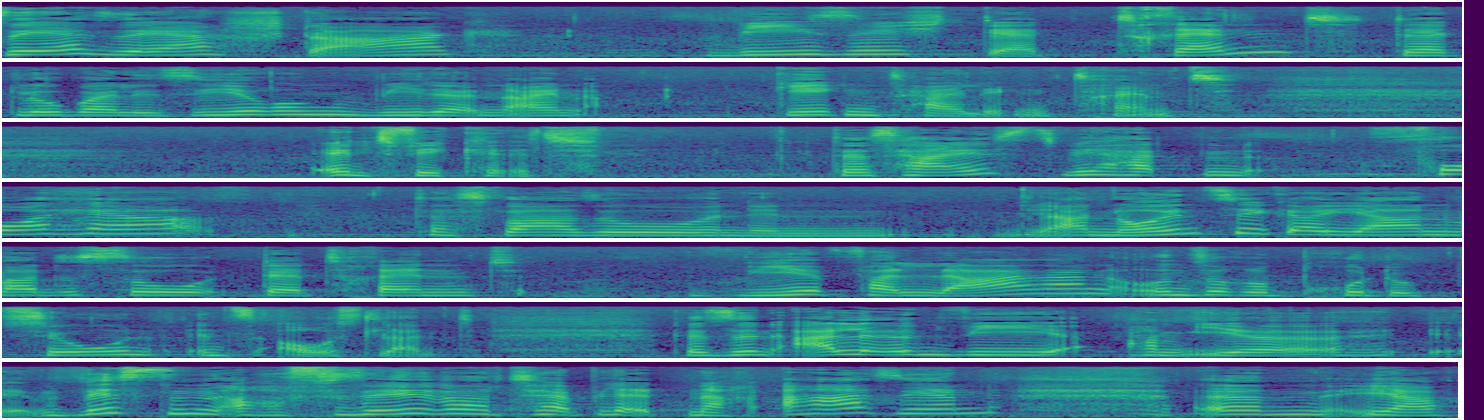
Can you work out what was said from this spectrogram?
sehr, sehr stark, wie sich der Trend der Globalisierung wieder in einen gegenteiligen Trend entwickelt. Das heißt, wir hatten vorher, das war so in den ja, 90er Jahren, war das so der Trend, wir verlagern unsere Produktion ins Ausland. Da sind alle irgendwie, haben ihr Wissen auf Silbertablett nach Asien, ähm, ja,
